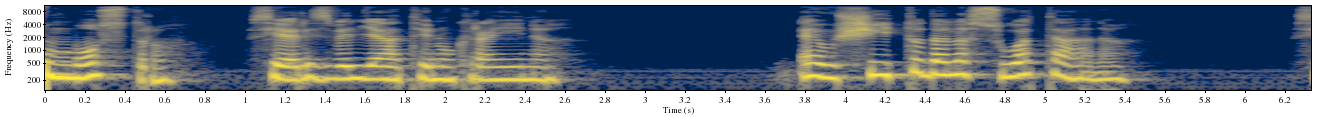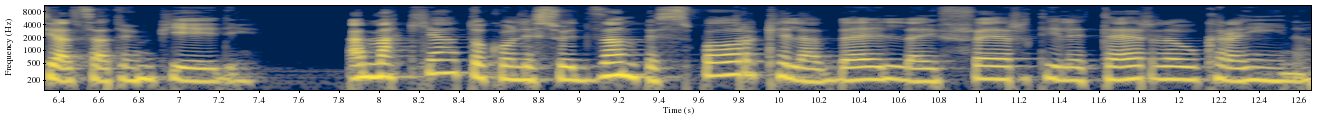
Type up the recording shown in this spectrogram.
Un mostro si è risvegliato in Ucraina. È uscito dalla sua tana. Si è alzato in piedi, ha macchiato con le sue zampe sporche la bella e fertile terra ucraina,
